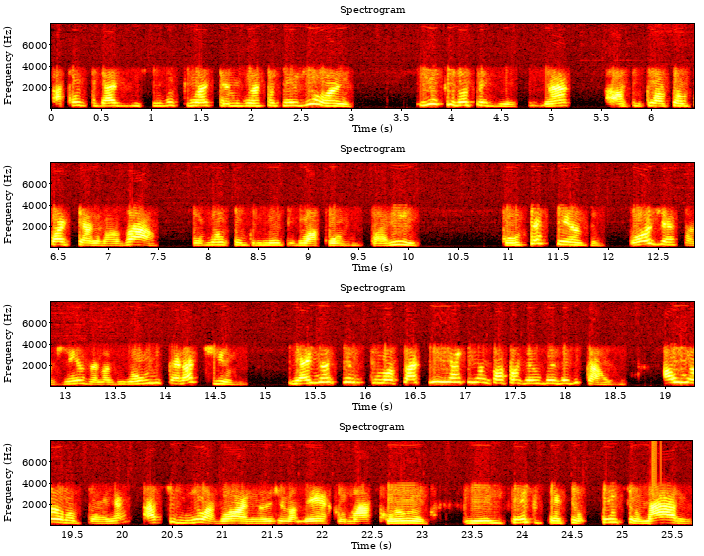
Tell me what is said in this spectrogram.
a quantidade de chuvas que nós temos nessas regiões. E o que você disse, né? A situação pode se agravar por não cumprimento do Acordo de Paris? Com certeza. Hoje essa agenda ela virou um imperativo. E aí nós temos que notar quem é que não está fazendo o dever de casa. A União Europeia assumiu agora, Angela Merkel, Macron, e eles sempre tensionaram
